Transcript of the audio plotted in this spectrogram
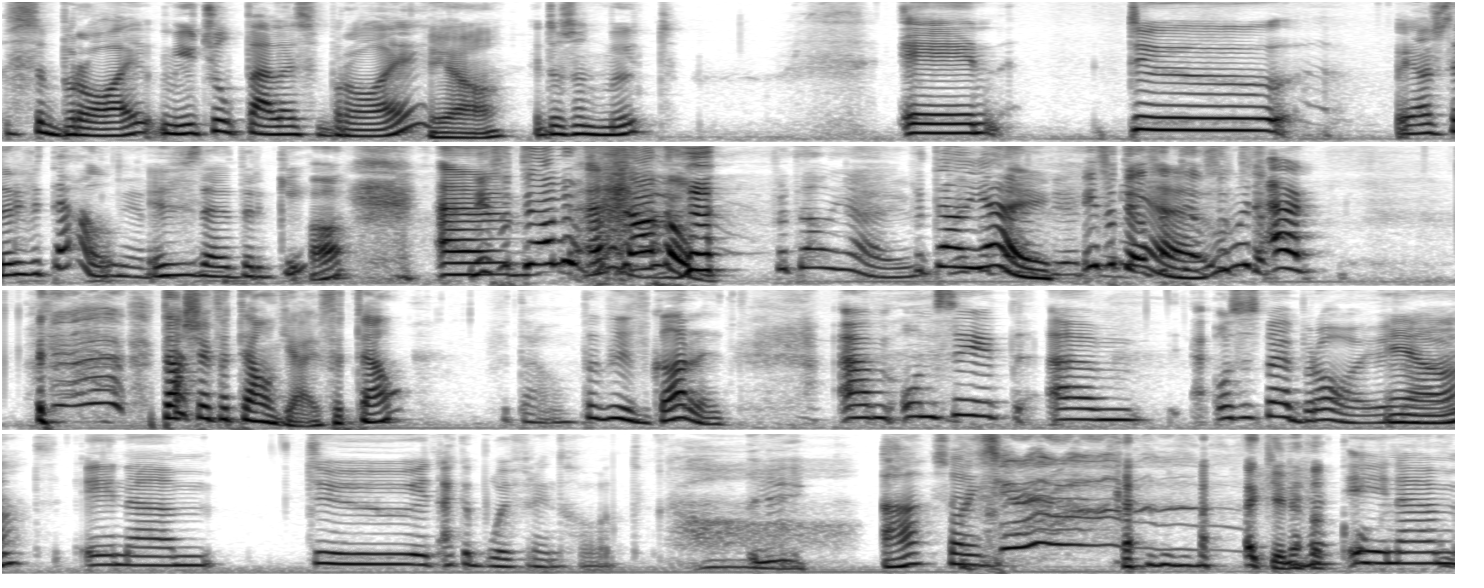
se braai, Mutual Palace braai. Ja. Het ons ontmoet. En toe ja, storie vertel. Nee, Is dit outertjie? Ha? Ehm, Nee, vertel hom, vertel hom. Vertel jy. Vertel jy? Nee, vertel, vertel, Hoe moet vertel. ek Tasha, vertel jy, vertel. Vertel. But we've got it. Ehm um, ons het ehm um, ons is by 'n braai, Ja. right? En ehm um, toe het ek 'n boyfriend gehad. Ah, sorry. Ek jy nou En ehm um,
